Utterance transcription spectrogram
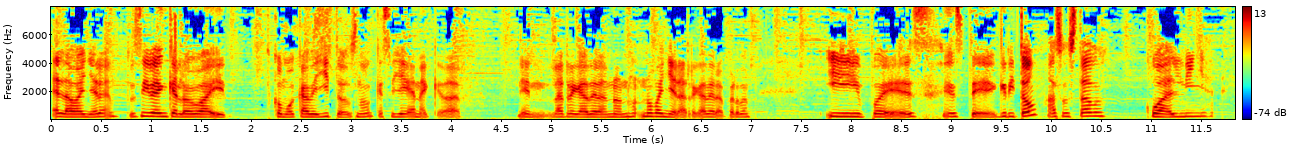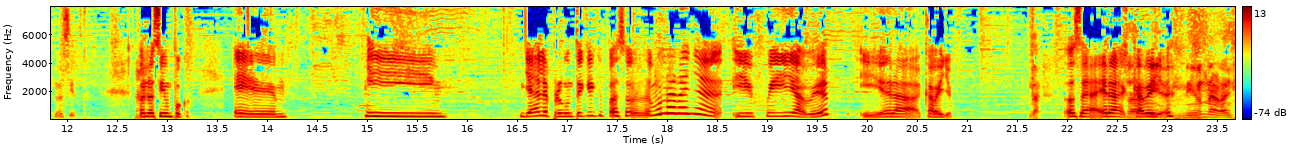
en la bañera. Pues sí ven que luego hay como cabellitos, ¿no? Que se llegan a quedar en la regadera. No, no, no bañera, regadera, perdón. Y pues, este, gritó, asustado. ¿Cuál niña? No es cierto. Bueno, sí, un poco. Eh, y ya le pregunté qué, qué pasó. Una araña. Y fui a ver y era cabello. Da. O sea, era O sea, cabello. Ni, ni una araña,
